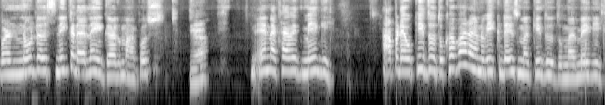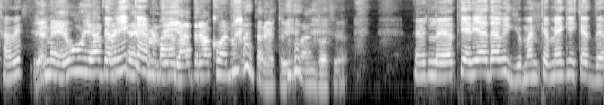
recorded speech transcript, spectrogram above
પણ નૂડલ્સ નીકળ્યા નહીં ઘરમાં કુશ. હા? એને ખાવી જ મેગી. આપણે એવું કીધું તું ખબર? હે વીક ડેઝમાં કીધું તું મારે મેગી ખાવે. એને એવું યાદ પણ માં. યાદ રાખવાનું નથી રહેતું એ વાંધો છે. એટલે અત્યારે યાદ આવી ગયું મને કે મેગી કરી દે.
